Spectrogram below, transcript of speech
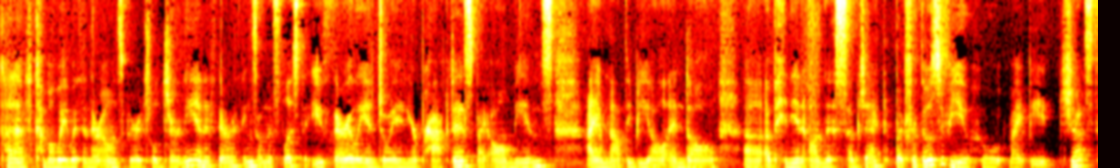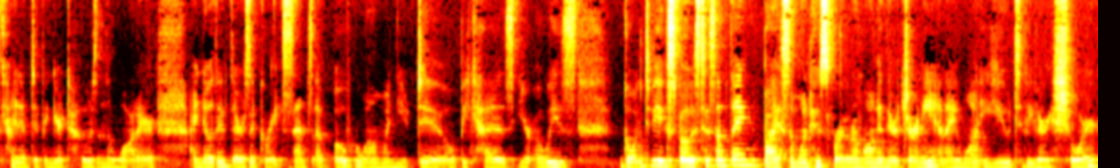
kind of come away with in their own spiritual journey. And if there are things on this list that you thoroughly enjoy in your practice, by all means, I am not the be all end all uh, opinion on this subject. But for those of you who might be just kind of dipping your toes in the water, I know that there's a great sense of overwhelm when you do because you're always going to be exposed to something by someone who's further along in their journey. And I want you to be very sure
